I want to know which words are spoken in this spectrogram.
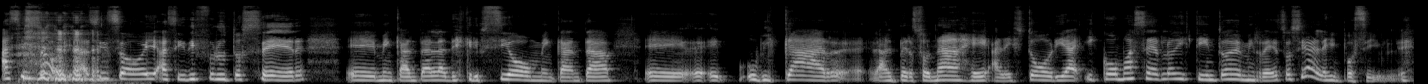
Así soy, así soy, así disfruto ser. Eh, me encanta la descripción, me encanta eh, ubicar al personaje, a la historia y cómo hacerlo distinto de mis redes sociales, imposible.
